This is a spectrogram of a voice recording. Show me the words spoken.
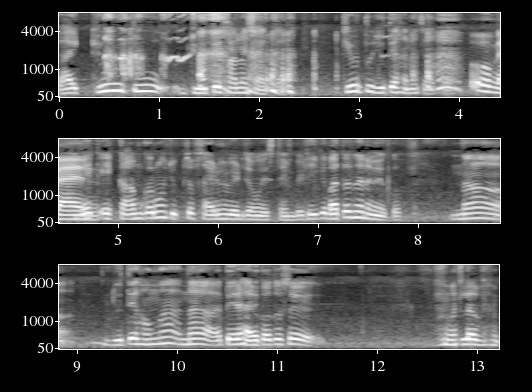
भाई क्यों तू जूते खाना चाहता है? क्यों तू जूते खाना चाहता है? ओ मैं मैन एक, एक काम करूँ चुपचाप साइड में बैठ जाऊँ इस टाइम पे ठीक है? बता देना मेरे को। ना जूते खाऊँगा ना तेरे हरकतों से मतलब।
